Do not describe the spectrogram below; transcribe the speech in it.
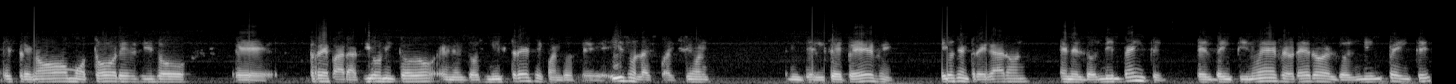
estrenó motores, hizo eh, reparación y todo en el 2013 cuando se hizo la expansión del CPF. Ellos entregaron en el 2020, el 29 de febrero del 2020,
